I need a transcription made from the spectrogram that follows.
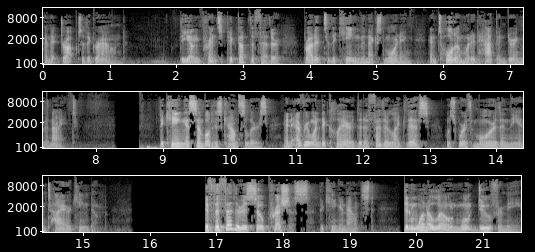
and it dropped to the ground. The young prince picked up the feather, brought it to the king the next morning, and told him what had happened during the night. The king assembled his counselors, and everyone declared that a feather like this was worth more than the entire kingdom. If the feather is so precious, the king announced, then one alone won't do for me.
